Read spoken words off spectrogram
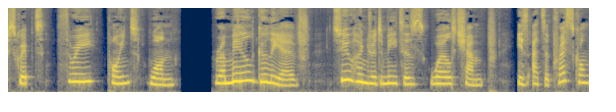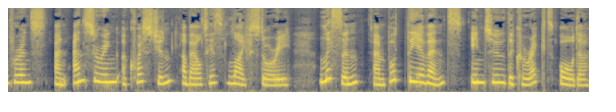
Script 3.1 Ramil Guliev, 200 meters world champ, is at a press conference and answering a question about his life story. Listen and put the events into the correct order.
